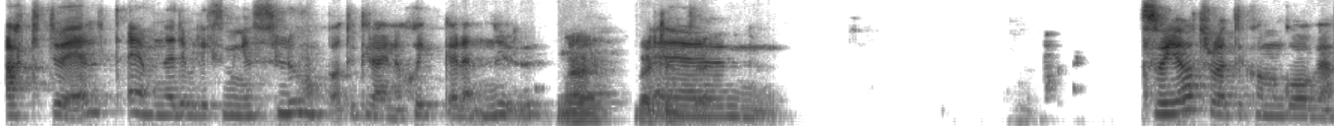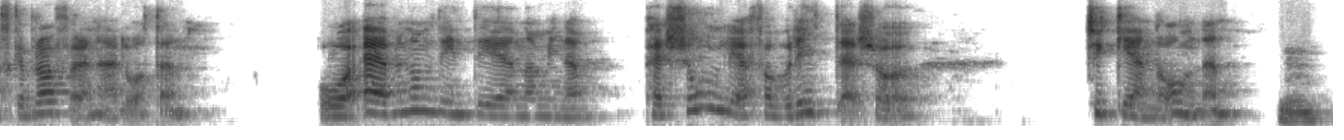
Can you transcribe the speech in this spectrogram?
aktuellt ämne, det är väl liksom ingen slump att Ukraina skickar den nu. Nej, verkligen inte. Ehm, Så jag tror att det kommer gå ganska bra för den här låten. Och även om det inte är en av mina personliga favoriter så tycker jag ändå om den. Mm.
